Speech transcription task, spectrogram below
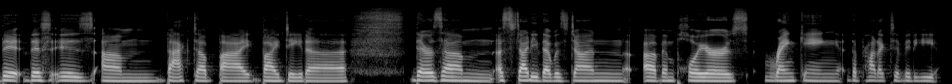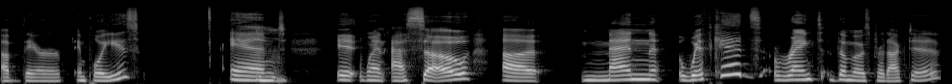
th- this is um backed up by by data there's um a study that was done of employers ranking the productivity of their employees and Mhm. it went as so uh men with kids ranked the most productive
